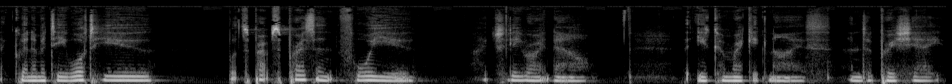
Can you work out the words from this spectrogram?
equanimity. What are you, what's perhaps present for you actually right now that you can recognize and appreciate?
